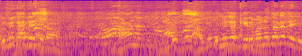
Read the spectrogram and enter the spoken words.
तुम्ही काय त्याची? तुम्ही काय खीर बनवता का त्याची?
